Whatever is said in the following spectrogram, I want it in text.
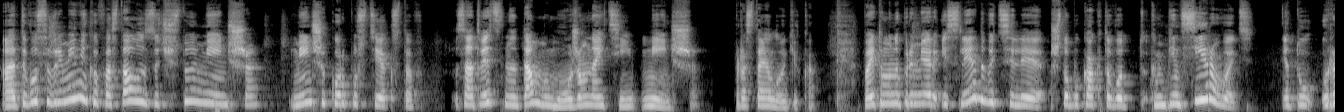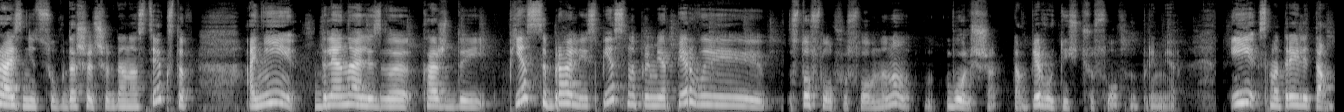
А от его современников осталось зачастую меньше, меньше корпус текстов. Соответственно, там мы можем найти меньше. Простая логика. Поэтому, например, исследователи, чтобы как-то вот компенсировать эту разницу в дошедших до нас текстов, они для анализа каждой пьесы брали из пьесы, например, первые 100 слов условно, ну, больше, там, первую тысячу слов, например, и смотрели там,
